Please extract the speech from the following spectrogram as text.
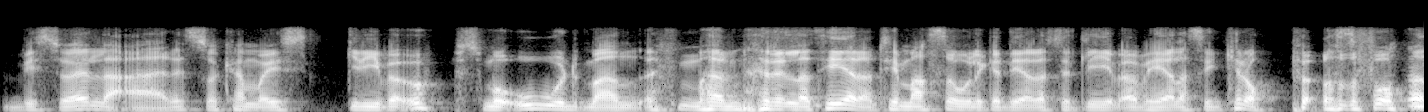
visuella R så kan man ju skriva upp små ord man, man relaterar till massa olika delar av sitt liv över hela sin kropp. Och så får man Och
